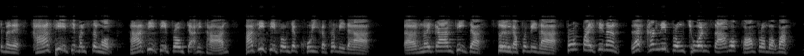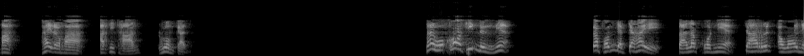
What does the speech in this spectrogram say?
สเมเนหาที่ที่มันสงบ หาที่ที่พระองค์จะอธิษฐาน หาที่ที่พระองค์จะคุยกับพระบิดา ในการที่จะสื่อกับพระบิดา พระองค์ไปที่นั่น และครั้งนี้พระองค์ชวนสาวกของพระองค์บอกว่า มา ให้เรามาอธิษฐานร่วมกันในหัวข้อที่หนึ่งเนี่ย ก็ผมอยากจะให้แต่ละคนเนี่ย จารึกเอาไว้ใน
